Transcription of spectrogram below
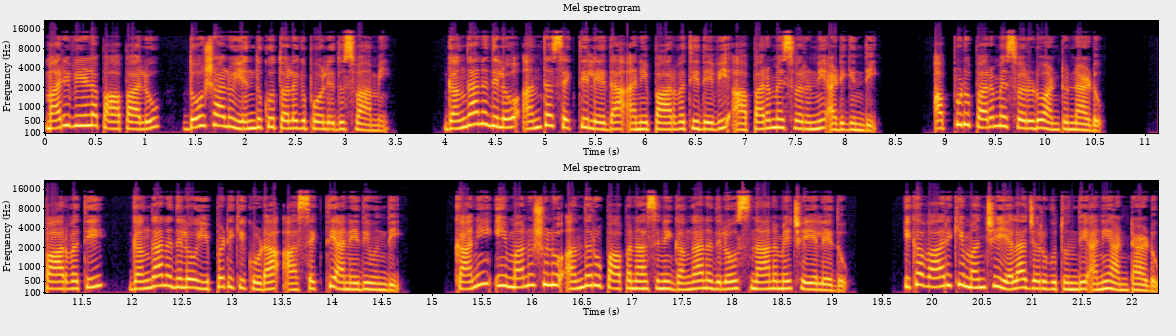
మరి వీళ్ళ పాపాలు దోషాలు ఎందుకు తొలగిపోలేదు స్వామి? గంగానదిలో అంత శక్తి లేదా అని పార్వతీదేవి ఆ పరమేశ్వరుణ్ణి అడిగింది. అప్పుడు పరమేశ్వరుడు అంటున్నాడు పార్వతీ గంగానదిలో ఇప్పటికి కూడా ఆ శక్తి అనేది ఉంది. కాని ఈ మనుషులు అందరూ పాపనాశిని గంగానదిలో స్నానమే చేయలేదు. ఇక వారికి మంచి ఎలా జరుగుతుంది అని అంటాడు.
